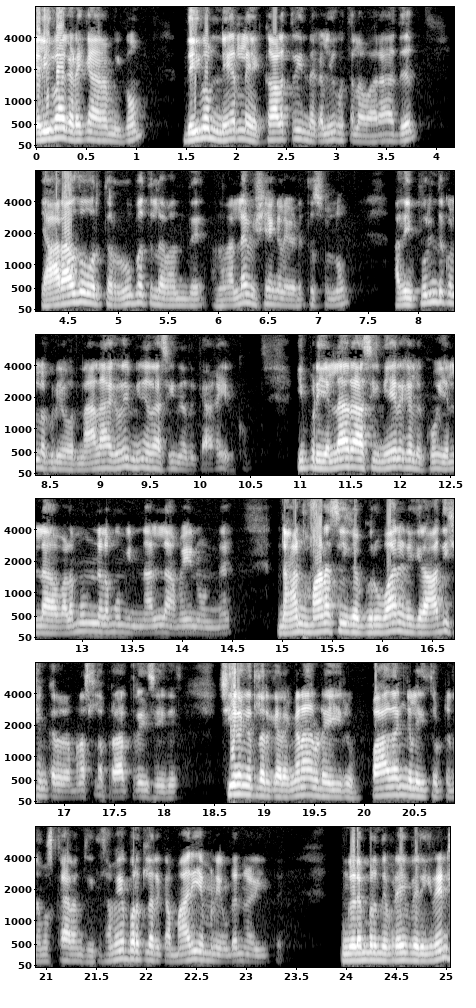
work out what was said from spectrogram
தெளிவாக கிடைக்க ஆரம்பிக்கும். தெய்வம் நேரில் எக்காலத்துலையும் இந்த கலியுகத்தில் வராது. யாராவது ஒருத்தர் ரூபத்தில் வந்து அந்த நல்ல விஷயங்களை எடுத்து சொல்லும். அதை புரிந்து கொள்ளக்கூடிய ஒரு நாளாகவே மீனராசினருக்காக இருக்கும். இப்படி எல்லா ராசி நேர்களுக்கும் எல்லா வளமும் நலமும் இந்நாளில் அமையணும்னு நான் மானசீக குருவான் நினைக்கிற ஆதிசங்கரர் மனசில் பிரார்த்தனை செய்து ஸ்ரீரங்கத்தில் இருக்க ரங்கனாருடைய இரு பாதங்களை தொட்டு நமஸ்காரம் செய்து சமயபுரத்தில் இருக்க மாரியம்மனை உடன் அழைத்து உங்களிடமிருந்து விடைபெறுகிறேன்.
